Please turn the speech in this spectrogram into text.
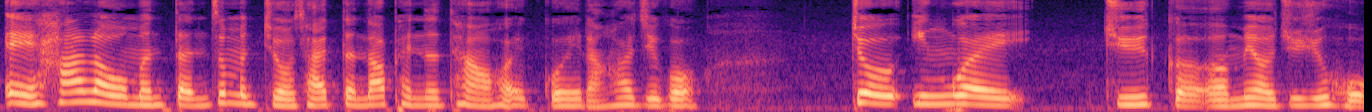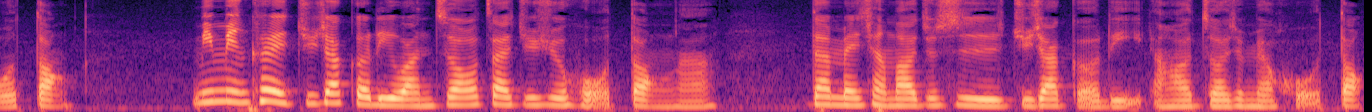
哎、欸、，Hello，我们等这么久才等到 Paint the Town 回归，然后结果就因为居隔而没有继续活动。明明可以居家隔离完之后再继续活动啊。但没想到就是居家隔离，然后之后就没有活动。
